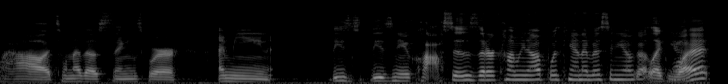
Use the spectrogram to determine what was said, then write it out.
wow it's one of those things where i mean these these new classes that are coming up with cannabis and yoga like Yeah. what?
